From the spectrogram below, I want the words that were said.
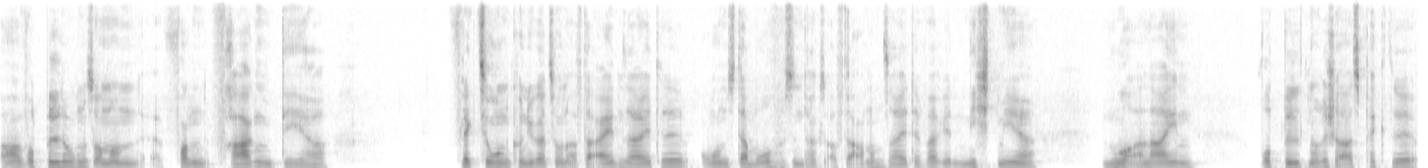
äh, Wortbildung, sondern äh, von Fragen der Flexion, Konjugation auf der einen Seite und der Morphosyntax auf der anderen Seite, weil wir nicht mehr nur allein wortbildnerische Aspekte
